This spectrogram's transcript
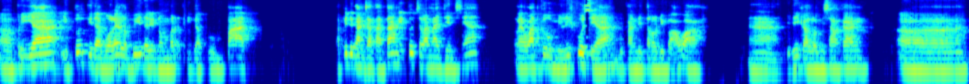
uh, pria itu tidak boleh lebih dari nomor 34. Tapi dengan catatan itu celana jeansnya lewat ke umbilikus ya, bukan ditaruh di bawah. Nah, jadi kalau misalkan uh,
